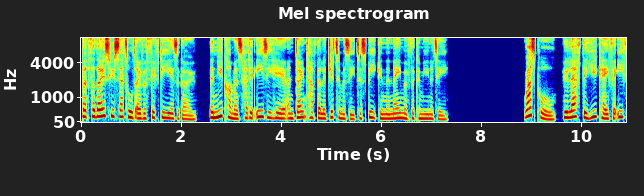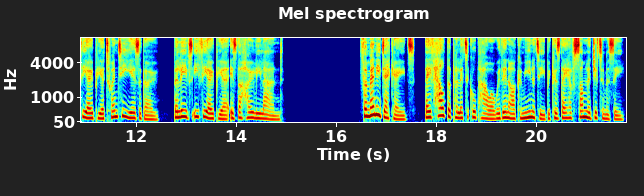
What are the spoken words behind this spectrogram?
But for those who settled over 50 years ago, the newcomers had it easy here and don't have the legitimacy to speak in the name of the community. Ras Paul, who left the UK for Ethiopia 20 years ago, believes Ethiopia is the Holy Land. For many decades, they've held the political power within our community because they have some legitimacy,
